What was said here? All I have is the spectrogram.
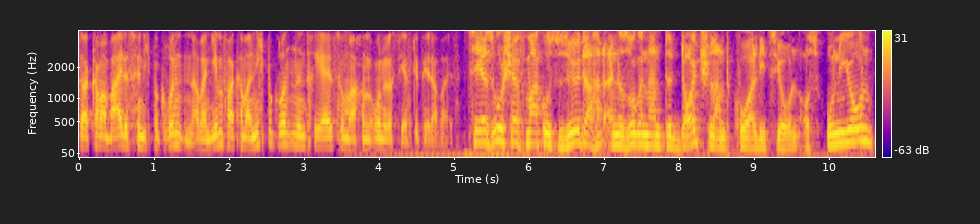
Da kann man beides, finde ich, begründen. Aber in jedem Fall kann man nicht begründen, einen Triell zu machen, ohne dass die FDP dabei ist. CSU-Chef Markus Söder hat eine sogenannte Deutschlandkoalition Koalition aus Union,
